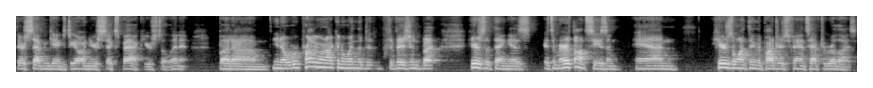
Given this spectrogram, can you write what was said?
there's seven games to go and you're six back, you're still in it. But um, you know, we're probably we're not going to win the d- division. But here's the thing: is it's a marathon season, and here's the one thing the Padres fans have to realize:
